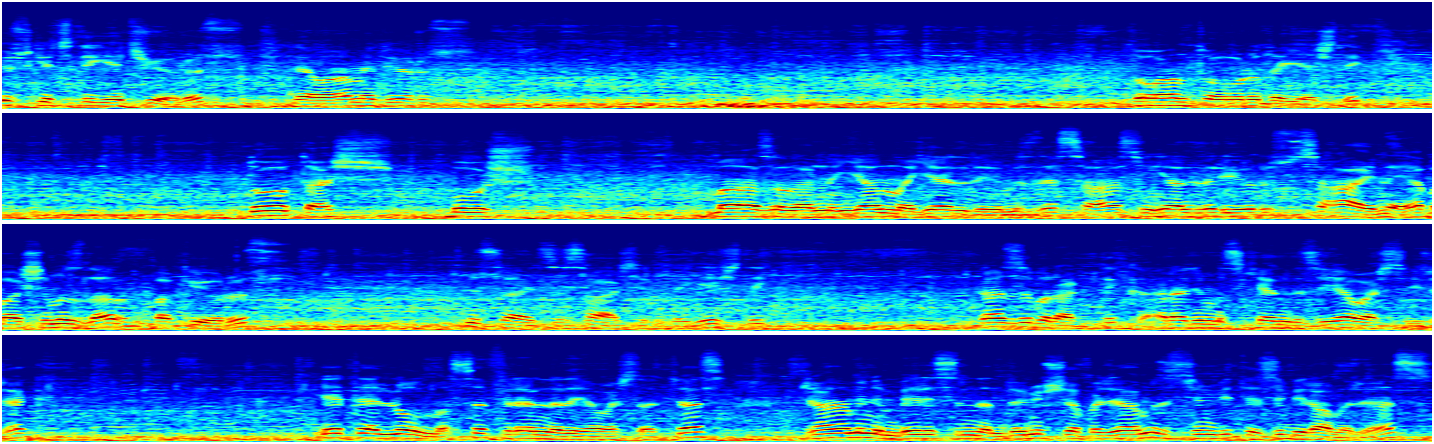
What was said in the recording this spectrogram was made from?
Üst geçidi geçiyoruz. Devam ediyoruz. Doğan Tower'u da geçtik. Doğutaş boş mağazalarının yanına geldiğimizde sağa sinyal veriyoruz. Sağ aynaya başımızla bakıyoruz. Müsaitse sağ şeride geçtik. Gazı bıraktık. Aracımız kendisi yavaşlayacak. Yeterli olmazsa frenle de yavaşlatacağız. Caminin berisinden dönüş yapacağımız için vitesi 1 alacağız.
